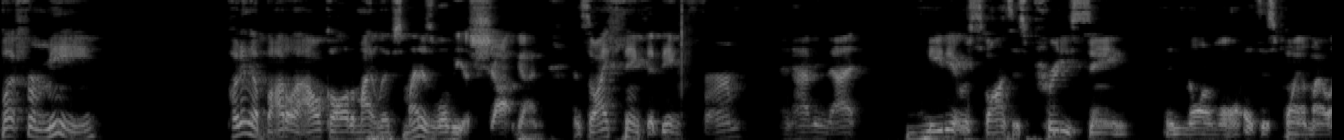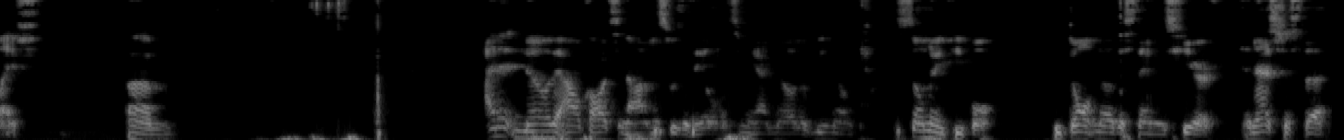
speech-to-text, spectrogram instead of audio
But for me, putting a bottle of alcohol to my lips might as well be a shotgun. And so I think that being firm and having that immediate response is pretty sane and normal at this point in my life. Um, I didn't know that Alcoholics Anonymous was available to me. I know that we know so many people who don't know this thing is here. And that's just the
